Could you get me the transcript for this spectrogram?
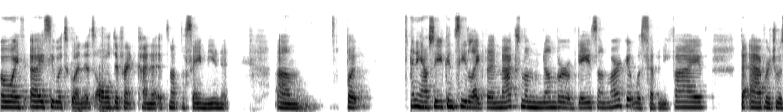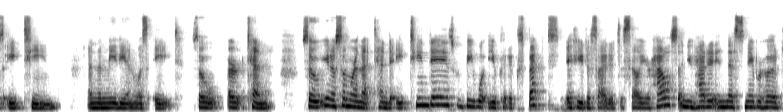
Oh, I, I see what's going. It's all different kind of. It's not the same unit. Um, but anyhow, so you can see like the maximum number of days on market was 75. The average was 18 and the median was eight. So, or 10. So, you know, somewhere in that 10 to 18 days would be what you could expect if you decided to sell your house and you had it in this neighborhood.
